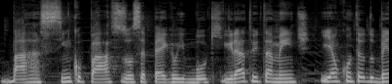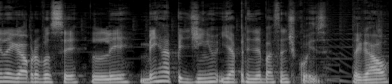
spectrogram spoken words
barra 5 passos, você pega o e-book gratuitamente e é um conteúdo bem legal para você ler bem rapidinho e aprender bastante coisa. Legal?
